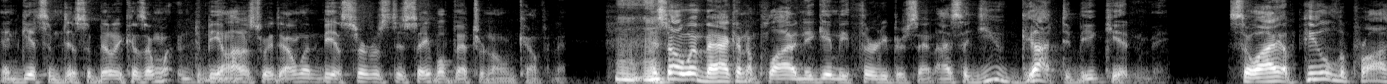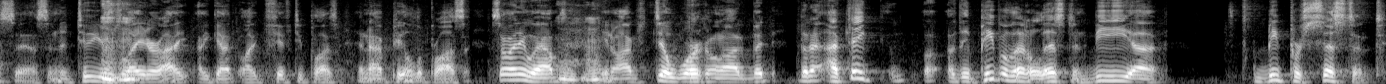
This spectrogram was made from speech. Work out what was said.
and get some disability because I want to be honest with you, I want to be a service disabled veteran owned company. Mm-hmm. And so I went back and applied, and they gave me thirty percent. I said, you've got to be kidding me!" So I appealed the process, and then two years mm-hmm. later, I, I got like fifty plus, and I appealed the process. So anyway, I'm mm-hmm. you know I'm still working on it, but but I think uh, the people that are listening be uh, be persistent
